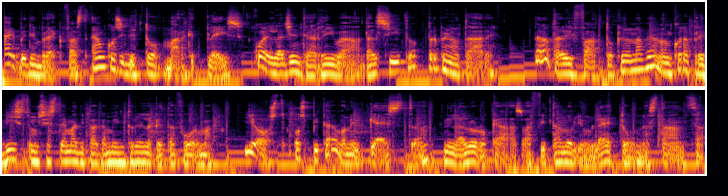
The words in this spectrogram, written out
Airbnb and Breakfast è un cosiddetto marketplace, quale la gente arriva dal sito per prenotare. Da notare il fatto che non avevano ancora previsto un sistema di pagamento nella piattaforma. Gli host ospitavano i guest nella loro casa, affittandogli un letto o una stanza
